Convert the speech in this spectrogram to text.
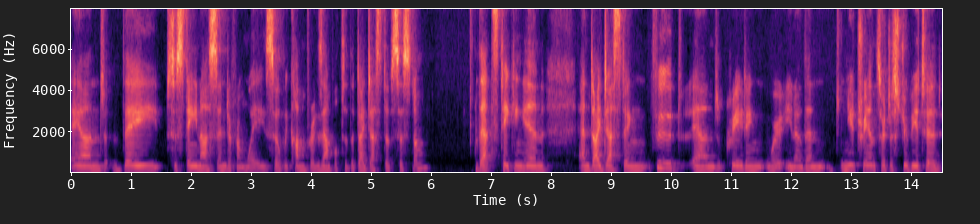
and they sustain us in different ways. So, if we come, for example, to the digestive system, that's taking in and digesting food and creating where, you know, then nutrients are distributed.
